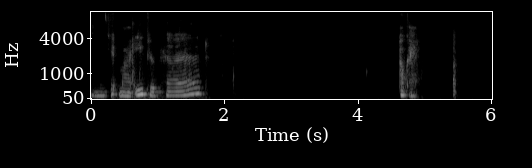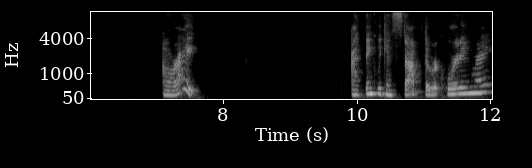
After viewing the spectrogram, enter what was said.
Let me get my Etherpad. Okay. All right. I think we can stop the recording, right?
